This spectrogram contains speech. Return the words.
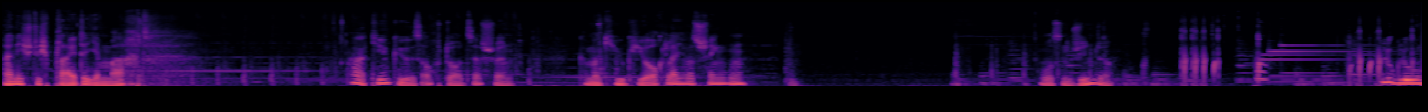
Eigentlich durch Pleite gemacht. Ah, QQ ist auch dort. Sehr schön. Kann man QQ auch gleich was schenken? Wo ist ein Ginger? Glu glu.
